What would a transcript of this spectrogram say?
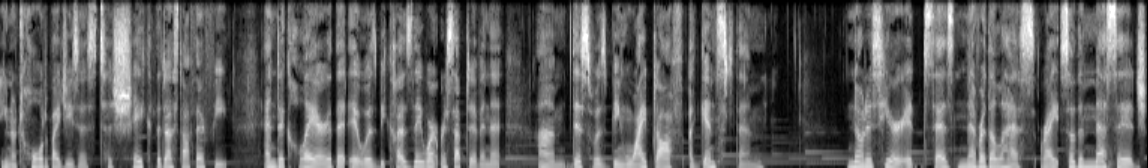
you know, told by Jesus to shake the dust off their feet and declare that it was because they weren't receptive and that um, this was being wiped off against them. Notice here it says, nevertheless, right? So the message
